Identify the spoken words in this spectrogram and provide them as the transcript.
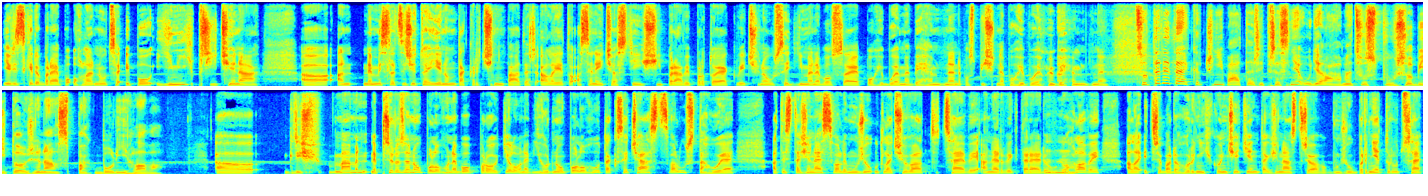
je vždycky dobré poohlednout se i po jiných příčinách a, a nemyslet si, že to je jenom ta krční páteř, ale je to asi nejčastější právě proto, jak většinou sedíme nebo se pohybujeme během dne, nebo spíš nepohybujeme během dne. Co tedy té krční páteři přesně uděláme? Co způsobí to, že nás pak bolí hlava? Uh, když máme nepřirozenou polohu nebo pro tělo nevýhodnou polohu, tak se část svalů stahuje a ty stažené svaly můžou utlačovat cévy a nervy, které jdou mm-hmm. do hlavy, ale i třeba do horních končetin, takže nás třeba můžou brnět ruce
